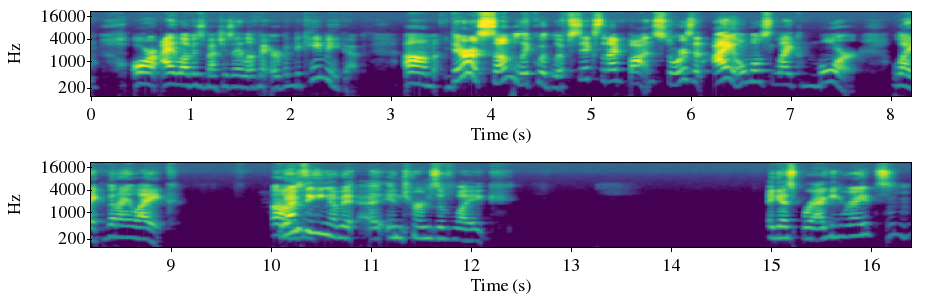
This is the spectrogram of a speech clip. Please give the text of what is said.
yeah. or I love as much as I love my Urban Decay makeup. Um, there are some liquid lipsticks that I've bought in stores that I almost like more, like than I like. But um, I'm thinking of it uh, in terms of like I guess bragging rights Mhm.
